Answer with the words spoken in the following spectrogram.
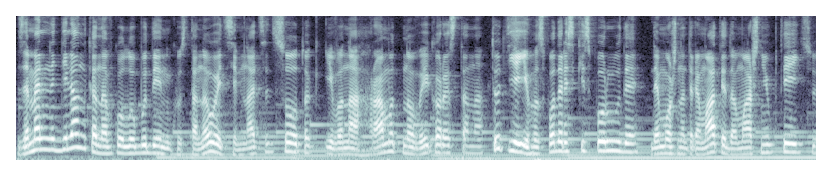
Земельна ділянка навколо будинку становить 17 соток, і вона грамотно використана. Тут є і господарські споруди, де можна тримати домашню птицю,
